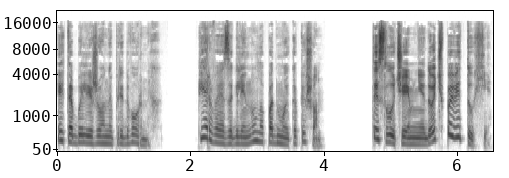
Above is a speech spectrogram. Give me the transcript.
Это были жены придворных. Первая заглянула под мой капюшон. «Ты случаем не дочь повитухи?»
